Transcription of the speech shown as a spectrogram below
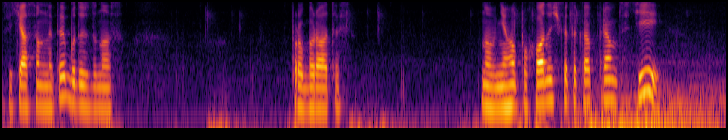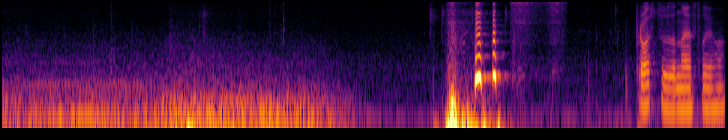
Це часом не ти будеш до нас пробиратись. Ну, в нього походочка така прям стій. Просто занесло його.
